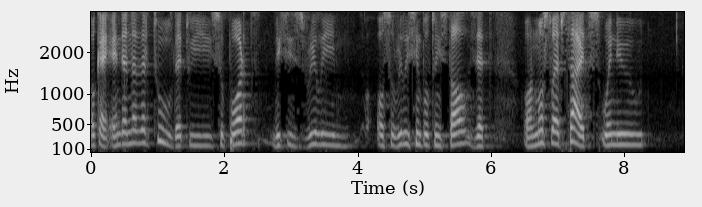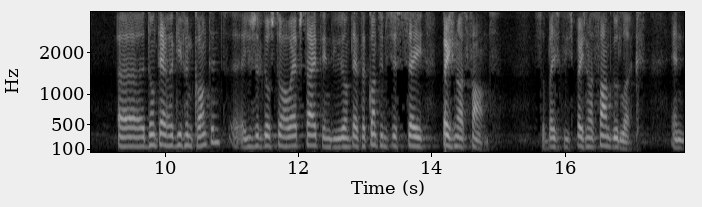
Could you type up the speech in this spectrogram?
Okay, and another tool that we support, this is really also really simple to install, is that on most websites, when you uh, don't have a given content. A user goes to our website and you don't have the content, you just say page not found. So basically it's page not found, good luck. And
